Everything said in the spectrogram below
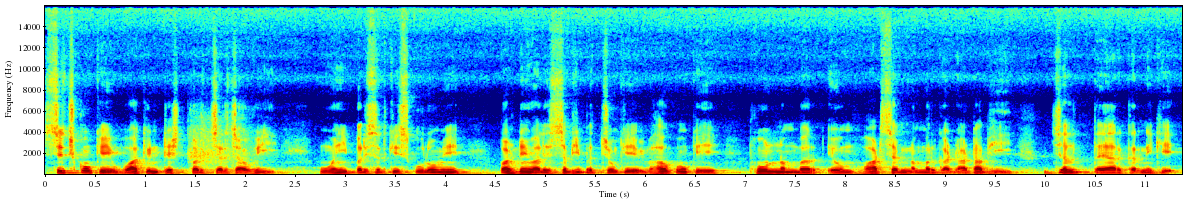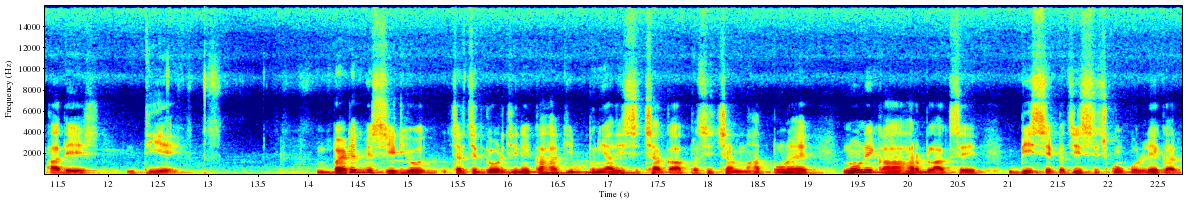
शिक्षकों के वॉक इन टेस्ट पर चर्चा हुई। वहीं परिषद के स्कूलों में पढ़ने वाले सभी बच्चों के अभिभावकों के फ़ोन नंबर एवं व्हाट्सएप नंबर का डाटा भी जल्द तैयार करने के आदेश दिए। बैठक में सीडीओ चर्चित गौड़ जी ने कहा कि बुनियादी शिक्षा का प्रशिक्षण महत्वपूर्ण है। उन्होंने कहा, हर ब्लॉक से 20 से 25 शिक्षकों को लेकर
